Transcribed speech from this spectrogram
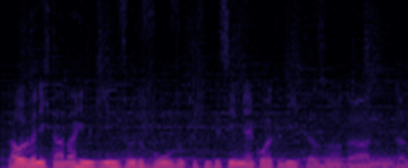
ich glaube, wenn ich da dahin gehen würde, wo wirklich ein bisschen mehr Gold liegt, also dann, dann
